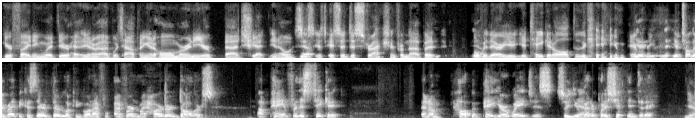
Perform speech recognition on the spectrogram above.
your fighting with your, you know, uh, what's happening at home or any of your bad shit. You know, it's just, it's, it's a distraction from that. But over there, you, you take it all to the game. You're, Everything. you're totally right because they're they're looking going. I've I've earned my hard earned dollars. I'm paying for this ticket, and I'm helping pay your wages. So you Yeah. better put a shift in today. yeah.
